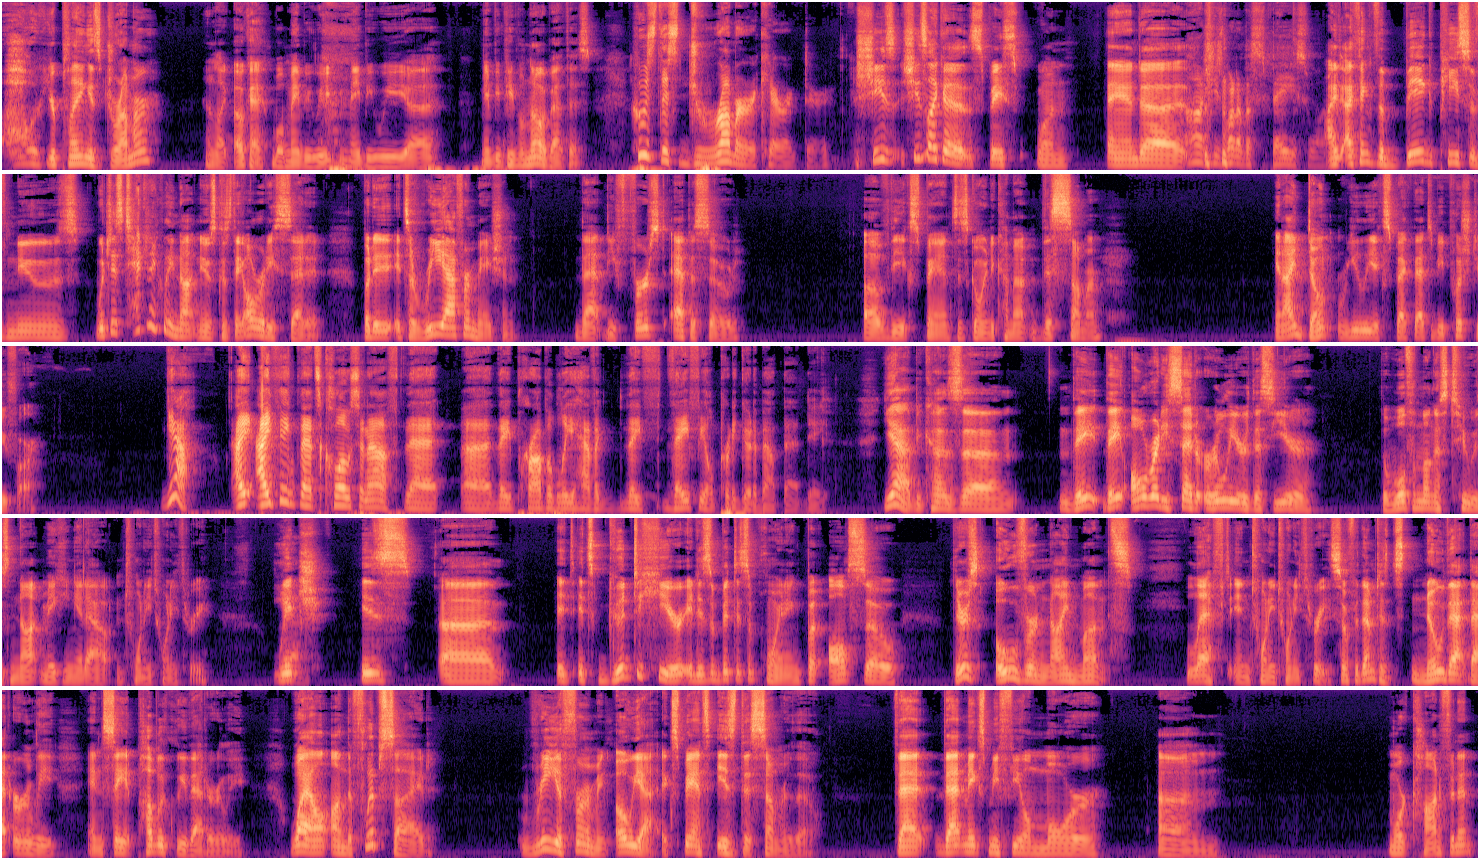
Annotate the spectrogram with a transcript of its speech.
"Oh, you're playing as drummer?" And I'm like, "Okay, well maybe we maybe we uh maybe people know about this." Who's this drummer character? She's she's like a space one and uh Oh, she's one of the space ones. I, I think the big piece of news, which is technically not news because they already said it, but it, it's a reaffirmation that the first episode of The Expanse is going to come out this summer. And I don't really expect that to be pushed too far. Yeah, I I think that's close enough that uh, they probably have a they they feel pretty good about that date. Yeah, because um, they they already said earlier this year, The Wolf Among Us Two is not making it out in 2023. which is uh it, it's good to hear it is a bit disappointing but also there's over nine months left in 2023 so for them to know that that early and say it publicly that early while on the flip side reaffirming oh yeah expanse is this summer though that that makes me feel more um more confident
